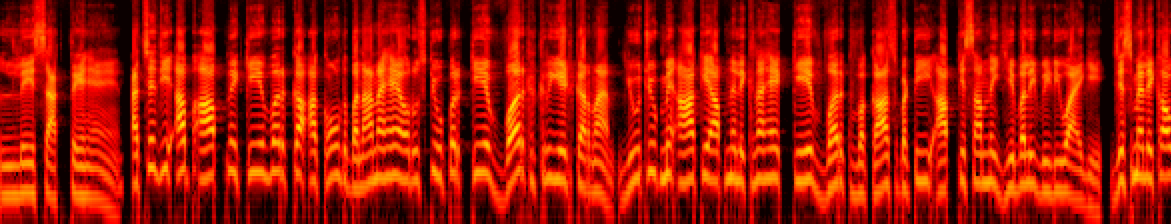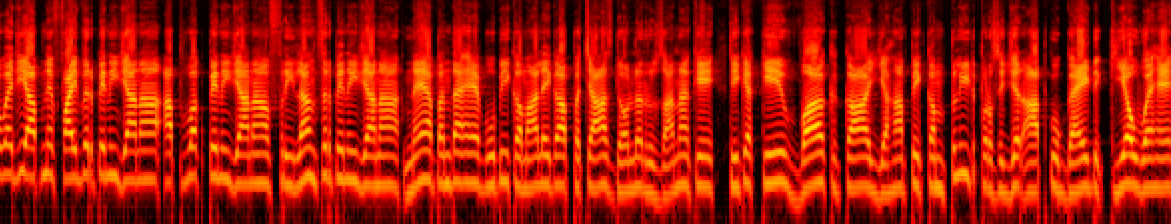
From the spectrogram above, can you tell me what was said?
ले सकते हैं। अच्छा जी, अब आपने के वर्क का अकाउंट बनाना है और उसके ऊपर के वर्क क्रिएट करना है। यूट्यूब में आके आपने लिखना है के वर्क वकास बटी आपके सामने ये वाली वीडियो आएगी, जिसमें लिखा हुआ है, जी, आपने फाइवर पे नहीं जाना अपवर्क पे नहीं जाना फ्रीलांसर पे नहीं जाना, नया बंदा है, वो भी कमा लेगा पचास डॉलर रोज़ाना के। ठीक है के वर्क का यहाँ पे कंप्लीट प्रोसीजर आपको गाइड किया हुआ है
